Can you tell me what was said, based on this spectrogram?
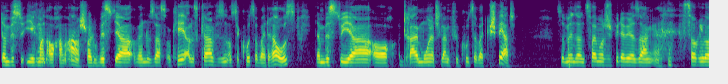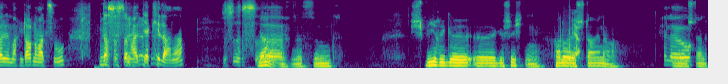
dann bist du irgendwann auch am Arsch, weil du bist ja, wenn du sagst, okay, alles klar, wir sind aus der Kurzarbeit raus, dann bist du ja auch drei Monate lang für Kurzarbeit gesperrt. So, wenn sie dann zwei Monate später wieder sagen, äh, sorry Leute, wir machen doch nochmal zu, das ist dann halt der Killer, ne? Das ist, Ja, äh, das sind schwierige äh, Geschichten. Hallo, Herr Ja. Steiner. Hallo. Herr Steiner.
